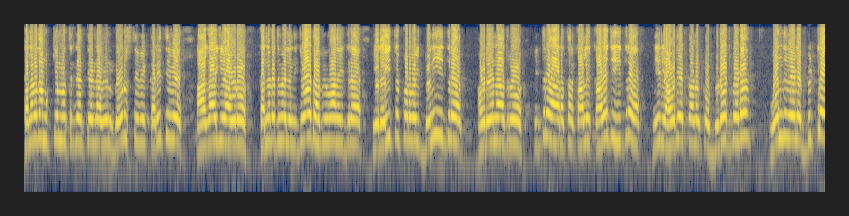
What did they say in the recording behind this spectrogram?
ಕನ್ನಡದ ಮುಖ್ಯಮಂತ್ರಿಗಳು ಅಂತೇಳಿ ನಾವೇನು ಗೌರವಿಸ್ತೀವಿ, ಕರಿತೀವಿ. ಹಾಗಾಗಿ ಅವರು ಕನ್ನಡದ ಮೇಲೆ ನಿಜವಾದ ಅಭಿಮಾನ ಇದ್ರೆ, ಈ ರೈತ ಪರವಾಗಿ ಧ್ವನಿ ಇದ್ರೆ ಅವ್ರೇನಾದ್ರೂ ಇದ್ರೆ, ಆ ರಥ ಕಾಳ- ಕಾಳಜಿ ಇದ್ರೆ ನೀರು ಯಾವುದೇ ಕಾರಣಕ್ಕೂ ಬಿಡೋದು ಬೇಡ. ಒಂದು ವೇಳೆ ಬಿಟ್ರೆ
